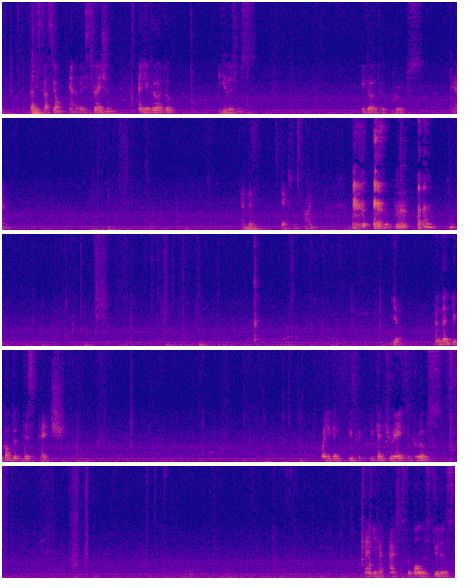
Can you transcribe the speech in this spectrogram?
administration, yeah, administration, and you go to users. You go to groups, yeah. And then it takes some time. Yeah, and then you come to this page. Where you can you, you can create the groups. And you have access to all the students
